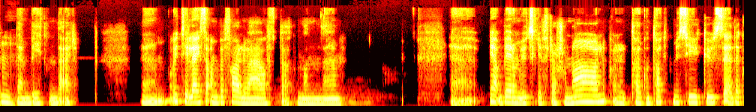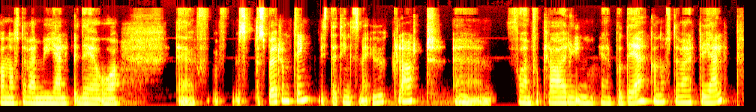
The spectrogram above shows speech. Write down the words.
Mm. den biten der. Um, og I tillegg så anbefaler jeg ofte at man eh, ja, ber om utskrift fra journal, tar kontakt med sykehuset. Det kan ofte være mye hjelp i det å f- spørre om ting hvis det er ting som er uklart. Uh, få en forklaring på det kan ofte være til hjelp.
